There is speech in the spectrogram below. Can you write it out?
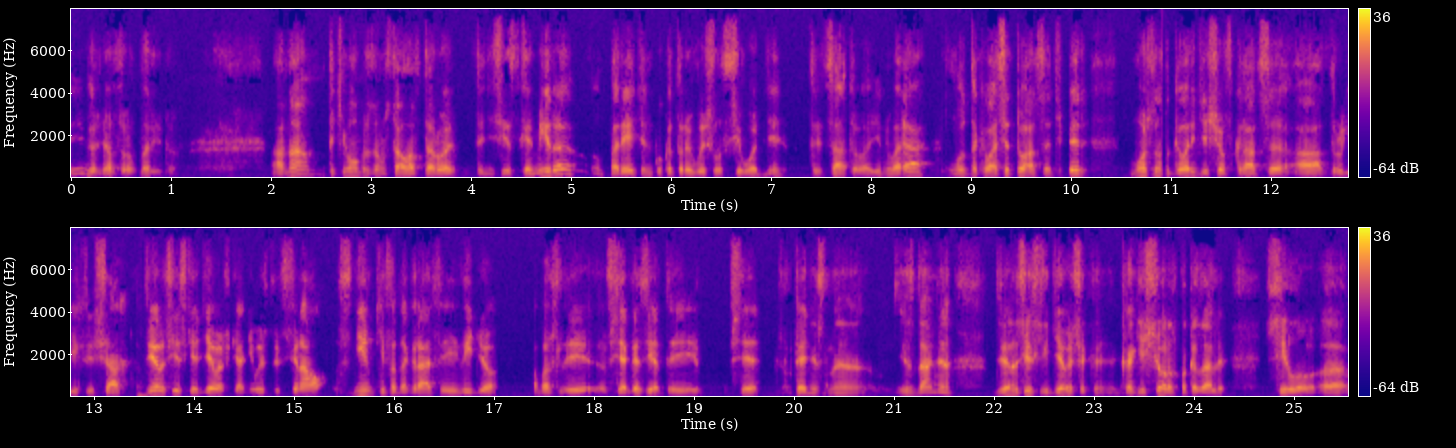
и вернется в Флориду. Она таким образом стала второй теннисисткой мира по рейтингу, который вышел сегодня, 30 января. Вот такова ситуация. Теперь можно поговорить еще вкратце о других вещах. Две российские девочки, они вышли в финал. Снимки, фотографии, видео обошли все газеты и все теннисные издания. Две российских девочек, как еще раз показали силу э,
